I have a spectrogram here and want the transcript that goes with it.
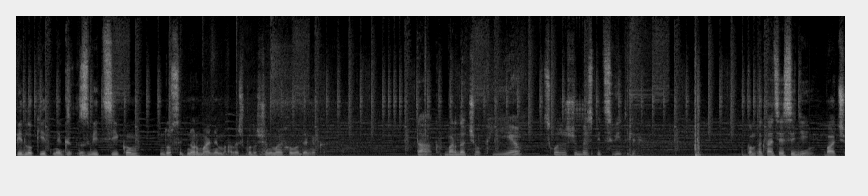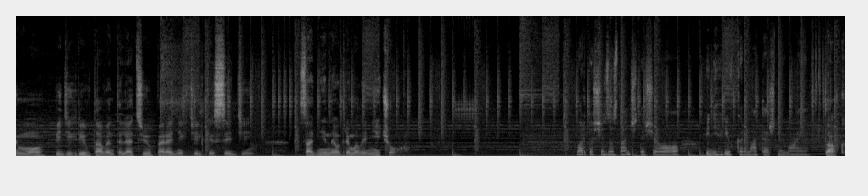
підлокітник з відсіком, досить нормальним, але шкода, що немає холодильника. Так, бардачок є. Схоже, що без підсвітки. Комплектація сидінь. Бачимо підігрів та вентиляцію передніх тільки сидінь. Задні не отримали нічого. Варто ще зазначити, що підігрів керма теж немає. Так.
